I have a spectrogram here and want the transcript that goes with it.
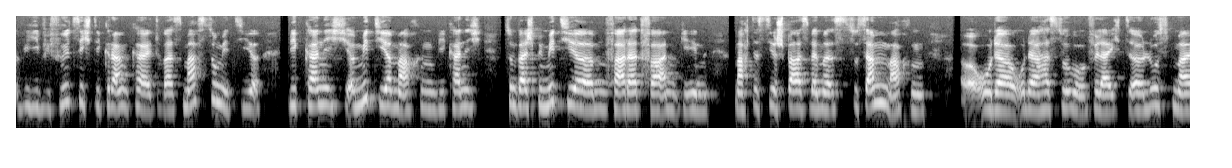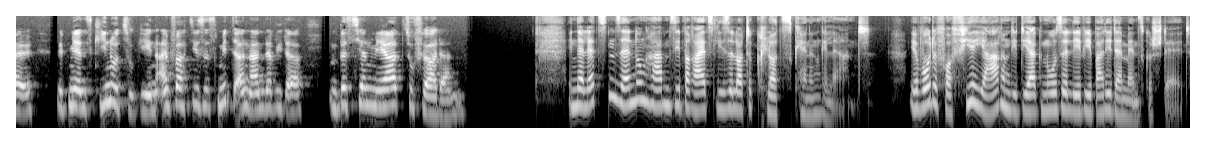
wie, wie fühlt sich die Krankheit, was machst du mit dir, wie kann ich äh, mit dir machen, wie kann ich zum Beispiel mit dir ähm, Fahrrad fahren gehen, macht es dir Spaß, wenn wir es zusammen machen äh, oder, oder hast du vielleicht äh, Lust mal mit mir ins Kino zu gehen, einfach dieses Miteinander wieder ein bisschen mehr zu fördern. In der letzten Sendung haben Sie bereits Lieselotte Klotz kennengelernt. Ihr wurde vor vier Jahren die Diagnose Lewy-Body-Demenz gestellt.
